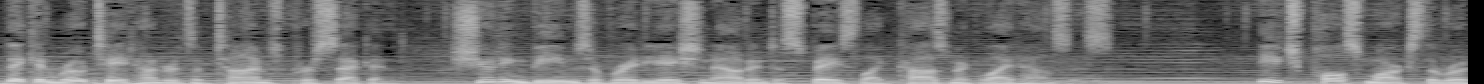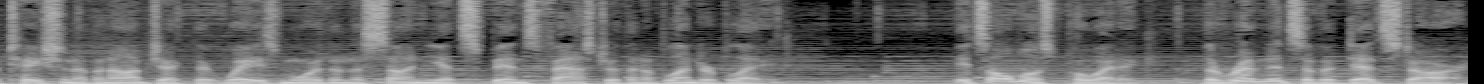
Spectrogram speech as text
They can rotate hundreds of times per second, shooting beams of radiation out into space like cosmic lighthouses. Each pulse marks the rotation of an object that weighs more than the sun yet spins faster than a blender blade. It's almost poetic, the remnants of a dead star,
